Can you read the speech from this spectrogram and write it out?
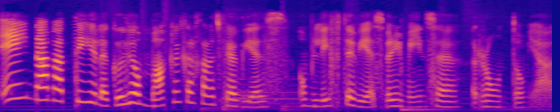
En dan natuurlik, hoeveel makliker gaan dit vir jou wees om lief te wees vir die mense rondom jou.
